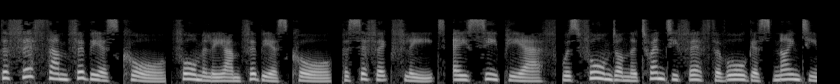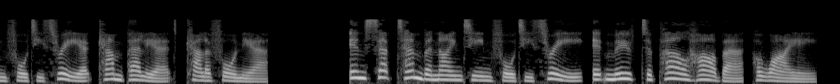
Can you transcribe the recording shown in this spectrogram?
The 5th Amphibious Corps, formerly Amphibious Corps, Pacific Fleet, ACPF, was formed on the 25th of August 1943 at Camp Elliott, California. In September 1943, it moved to Pearl Harbor, Hawaii.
